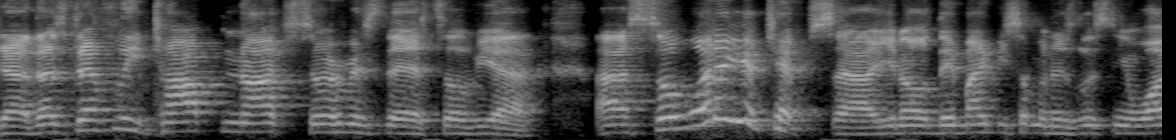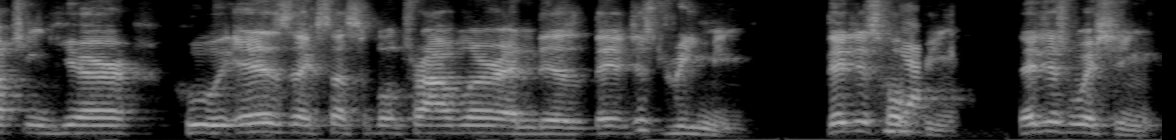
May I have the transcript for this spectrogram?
Yeah, that's definitely top-notch service there, Sylvia. Uh, so, what are your tips? Uh, you know, there might be someone who's listening, watching here, who is accessible traveler, and they're, they're just dreaming. They're just hoping. Yeah. They're just wishing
